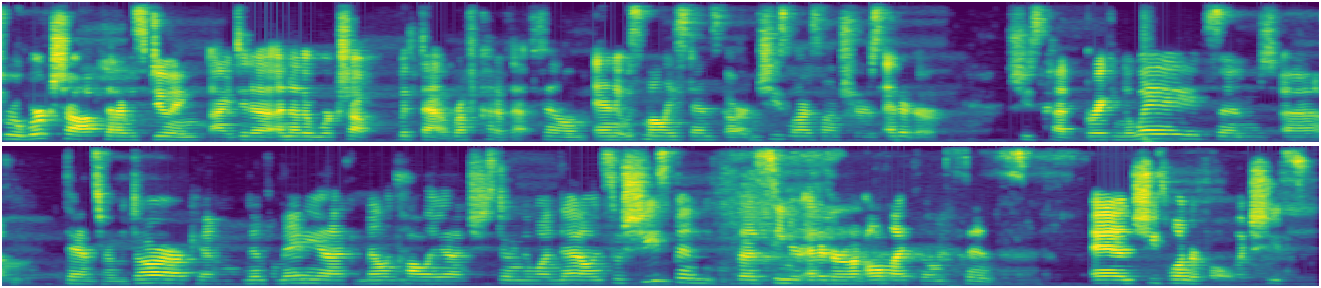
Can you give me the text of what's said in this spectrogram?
through a workshop that I was doing. I did a, another workshop with that rough cut of that film, and it was Molly Stensgaard, and she's Lars von Trier's editor. She's cut Breaking the Waves and um, Dancer in the Dark and Nymphomaniac and Melancholia, and she's doing the one now. And so she's been the senior editor on all my films since, and she's wonderful. Like she's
